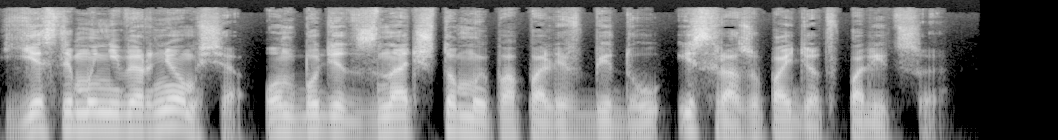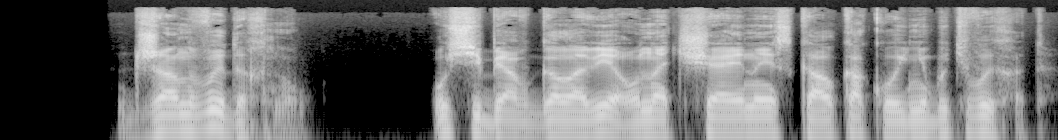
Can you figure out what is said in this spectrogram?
Если мы не вернемся, он будет знать, что мы попали в беду, и сразу пойдет в полицию». Джан выдохнул. У себя в голове он отчаянно искал какой-нибудь выход.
